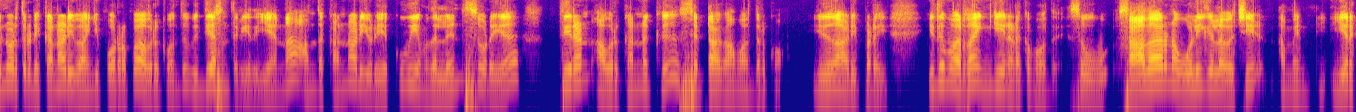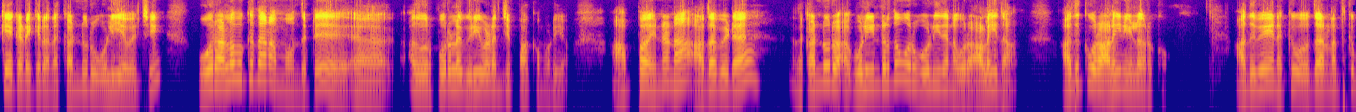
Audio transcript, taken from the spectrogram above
இன்னொருத்தருடைய கண்ணாடி வாங்கி போடுறப்ப அவருக்கு வந்து வித்தியாசம் தெரியுது. ஏன்னா அந்த கண்ணாடியுடைய குவியம் அந்த லென்ஸோடைய திறன் அவர் கண்ணுக்கு செட் ஆகாமல் இருந்திருக்கும் இதுதான் அடிப்படை. இது மாதிரி தான் இங்கேயும் நடக்க போகுது. ஸோ சாதாரண ஒளிகளை வச்சு நம்ம இயற்கையாக கிடைக்கிற அந்த கண்ணுறு ஒளியை வச்சு ஓரளவுக்கு தான் நம்ம வந்துட்டு அது ஒரு பொருளை விரிவடைஞ்சு பார்க்க முடியும். அப்போ என்னன்னா அதை விட அந்த கண்ணூர் ஒளின்றதும் ஒரு ஒளி தானே ஒரு அலை தான். அதுக்கு ஒரு அலைநீளம் இருக்கும். அதுவே எனக்கு உதாரணத்துக்கு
